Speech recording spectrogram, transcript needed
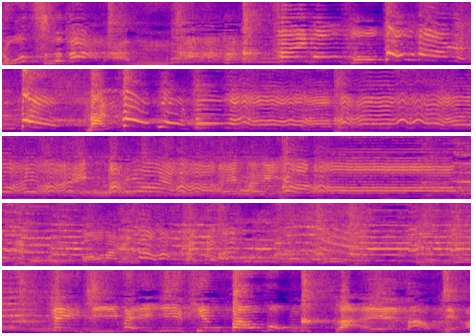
如此大胆啊！开封府包大人到，难道不中啊？哎哎哎哎哎哎呀！哎呀妈呀！包大人到了，快开门！这几位一听包公来到了啊，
